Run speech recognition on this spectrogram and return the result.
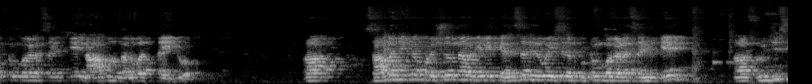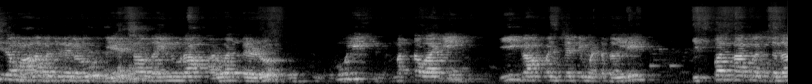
ಕುಟುಂಬಗಳ ಸಂಖ್ಯೆ ನಾನೂರ ನಲವತ್ತೈದು ಸಾಮಾಜಿಕ ಪರಿಶೋಧನಾ ಕೆಲಸ ನಿರ್ವಹಿಸಿದ ಕುಟುಂಬಗಳ ಸಂಖ್ಯೆ ಸೃಜಿಸಿದ ಮಾನವ ದಿನಗಳು ಸಾವಿರದ ಐನೂರ ಅರವತ್ತೆರಡು. ಕೂಲಿ ಮತ್ತವಾಗಿ ಈ ಗ್ರಾಮ ಪಂಚಾಯತಿ ಮಟ್ಟದಲ್ಲಿ ಇಪ್ಪತ್ನಾಲ್ಕು ಲಕ್ಷದ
